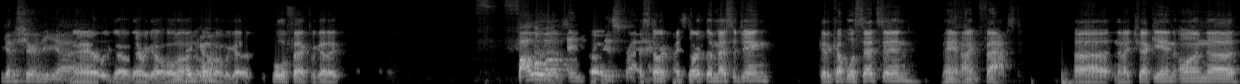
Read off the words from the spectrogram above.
You got to share the. Uh, There we go. There we go. Hold on, you go. hold on. We got a full effect. We got to. follow up and So. I start. I start the messaging. Get a couple of sets in. Man, I'm fast. Uh, and then I check in on uh,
